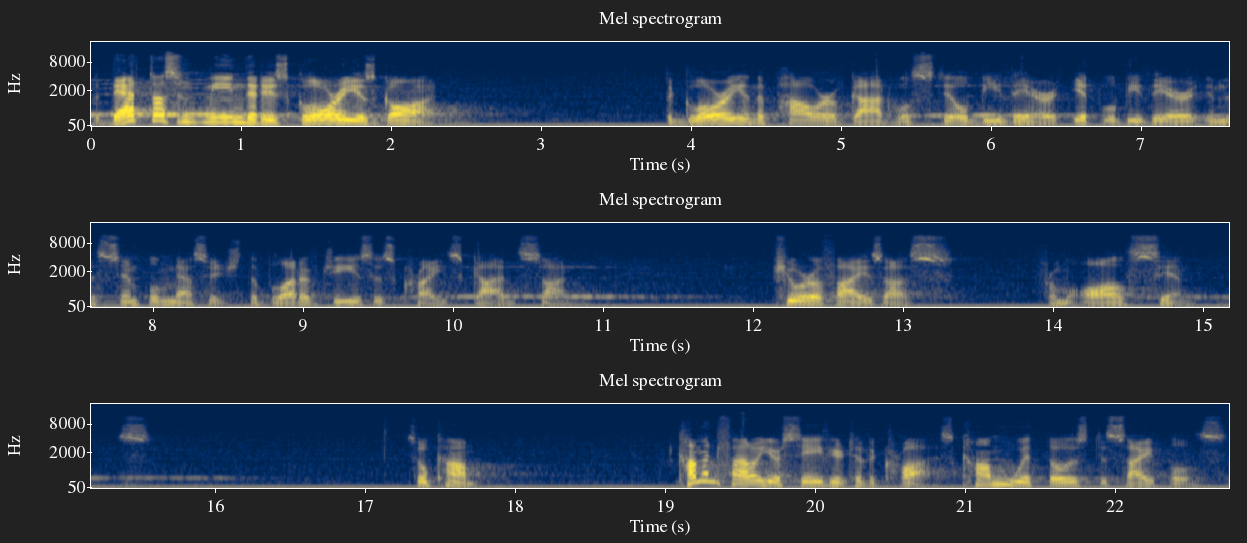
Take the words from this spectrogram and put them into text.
But that doesn't mean that his glory is gone. The glory and the power of God will still be there. It will be there in the simple message the blood of Jesus Christ, God's Son purifies us from all sins. So come. Come and follow your Savior to the cross. Come with those disciples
